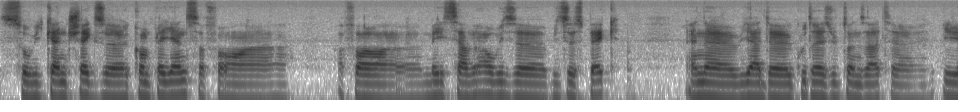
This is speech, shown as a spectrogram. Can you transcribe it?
so we can check the compliance of our uh, of our uh, mail server with the with the spec, and uh, we had a good result on that. he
